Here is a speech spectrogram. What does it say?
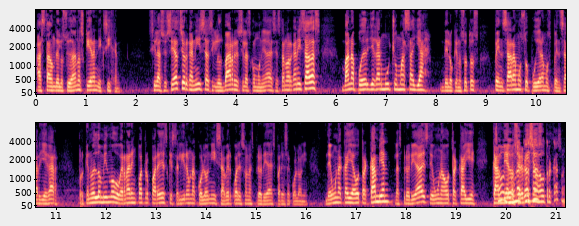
hasta donde los ciudadanos quieran y exijan si la sociedad se organiza, si los barrios y las comunidades están organizadas, van a poder llegar mucho más allá de lo que nosotros pensáramos o pudiéramos pensar llegar. Porque no es lo mismo gobernar en cuatro paredes que salir a una colonia y saber cuáles son las prioridades para esa colonia. De una calle a otra cambian las prioridades, de una a otra calle cambian No, los una servicios. casa a otra casa.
